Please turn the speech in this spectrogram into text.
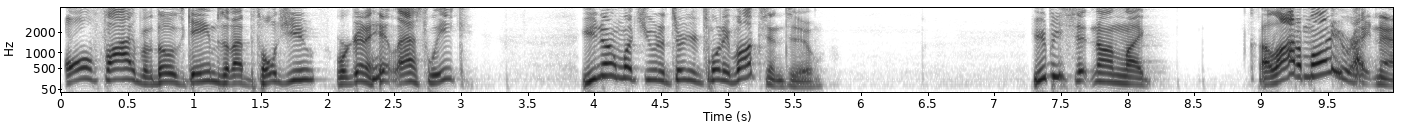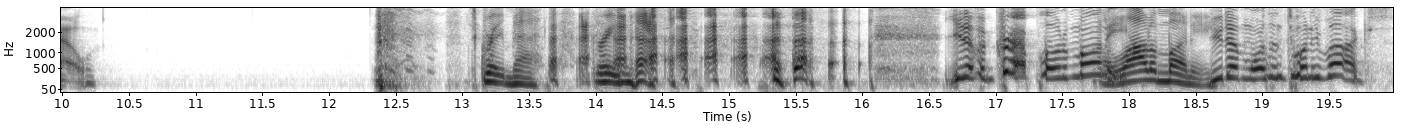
all five of those games that I told you were going to hit last week, you know how much you would have turned your 20 bucks into? You'd be sitting on like a lot of money right now. Great math. Great math. You'd have a crap load of money. A lot of money. You'd have more than 20 bucks.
